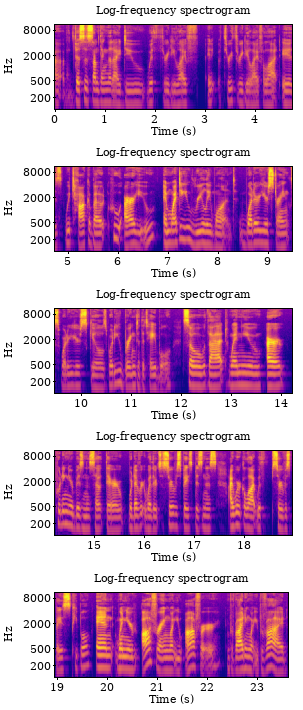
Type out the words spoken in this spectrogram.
Uh, this is something that I do with 3D Life through 3D Life a lot is we talk about who are you and what do you really want? What are your strengths? What are your skills? What do you bring to the table? So that when you are putting your business out there, whatever whether it's a service-based business, I work a lot with service-based people, and when you're offering what you offer and providing what you provide,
